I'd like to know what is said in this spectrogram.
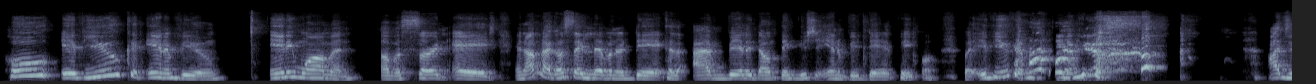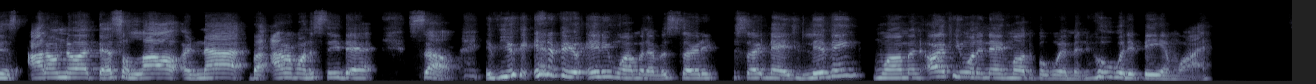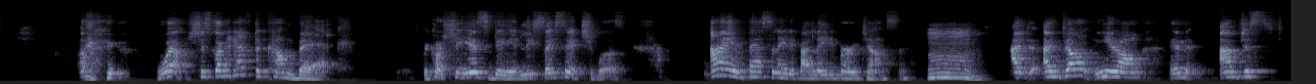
Who, if you could interview any woman of a certain age, and I'm not gonna say living or dead because I really don't think you should interview dead people. But if you could interview I just, I don't know if that's a law or not, but I don't want to see that. So if you could interview any woman of a certain certain age, living woman, or if you want to name multiple women, who would it be and why? Okay. Well, she's going to have to come back because she is dead. At least they said she was. I am fascinated by Lady Bird Johnson. Mm. I, I don't, you know, and I'm just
